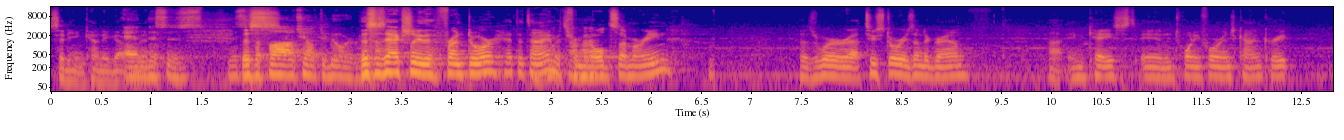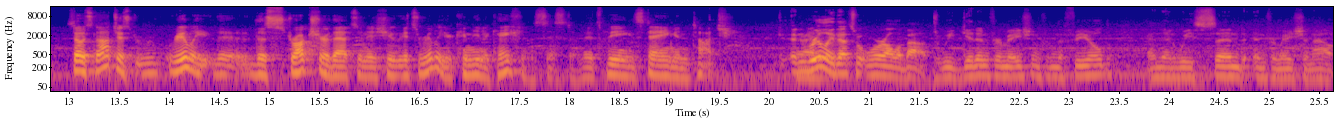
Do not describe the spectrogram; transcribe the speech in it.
city and county government. And this is, this This- is the fallout shelter door. This is actually the front door at the time. It's from an old submarine. Because we're uh, two stories underground, uh, encased in 24 inch concrete. So it's not just really the, the structure that's an issue, it's really your communication system. It's being, staying in touch. And really, that's what we're all about. We get information from the field, and then we send information out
